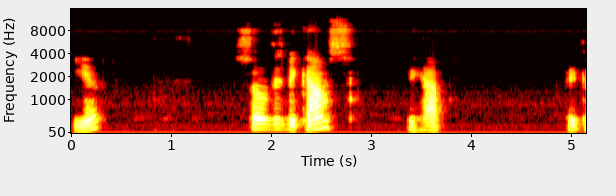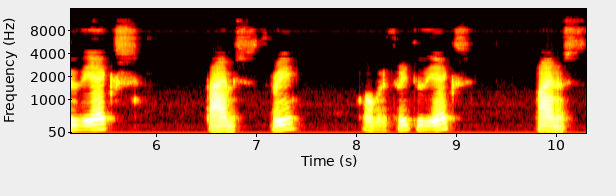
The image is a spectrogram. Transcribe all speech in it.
here. So this becomes, we have 3 to the x times 3 over 3 to the x minus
